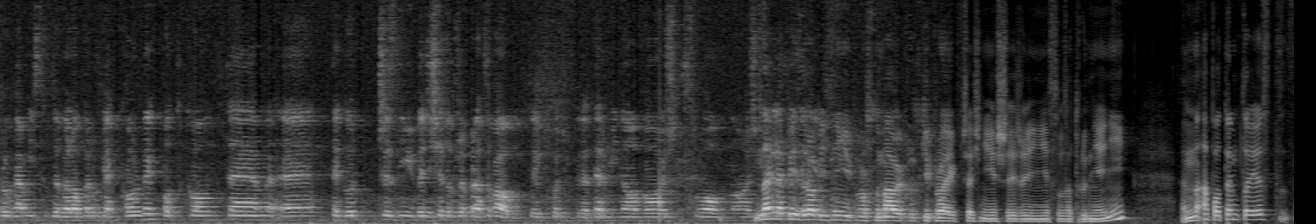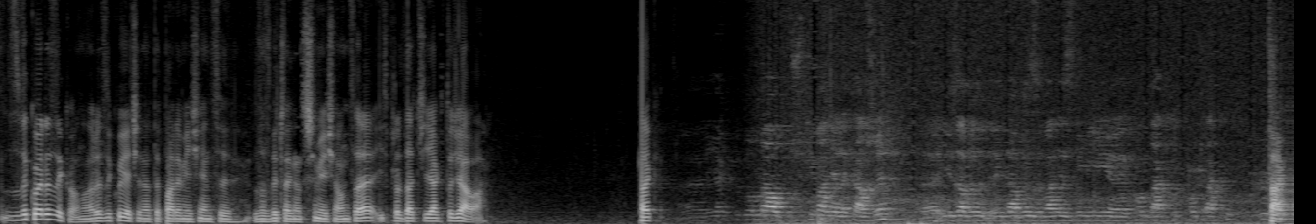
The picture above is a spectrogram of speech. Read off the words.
programistów, deweloperów jakkolwiek pod kątem e, tego, czy z nimi będzie się dobrze pracowało, bo tutaj wchodzi w grę terminowość, słowność. Najlepiej zrobić z nimi po prostu mały, krótki projekt wcześniej jeszcze, jeżeli nie są zatrudnieni. No a potem to jest zwykłe ryzyko. No, ryzykujecie na te parę miesięcy, zazwyczaj na trzy miesiące i sprawdzacie jak to działa. Tak? E, Jak wyglądało poszukiwanie lekarzy e, i zawy- i nawiązywanie z nimi e, kontaktów, kontaktów? Tak.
